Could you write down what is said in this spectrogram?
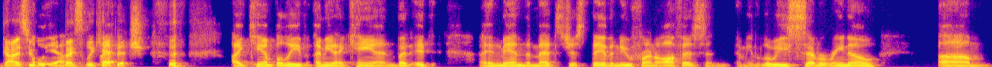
Guys who oh, yeah. basically can't I, pitch." I can't believe. I mean, I can, but it. And man, the Mets just they have a new front office, and I mean, Luis Severino. Um,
